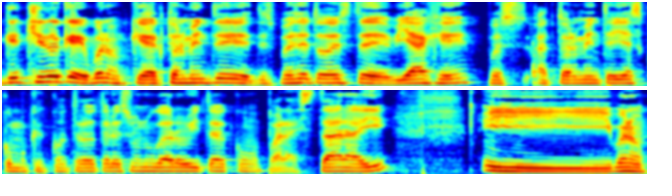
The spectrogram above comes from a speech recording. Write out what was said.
Qué chido que, bueno, que actualmente, después de todo este viaje, pues actualmente ya es como que encontrado tal vez un lugar ahorita como para estar ahí. Y bueno,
